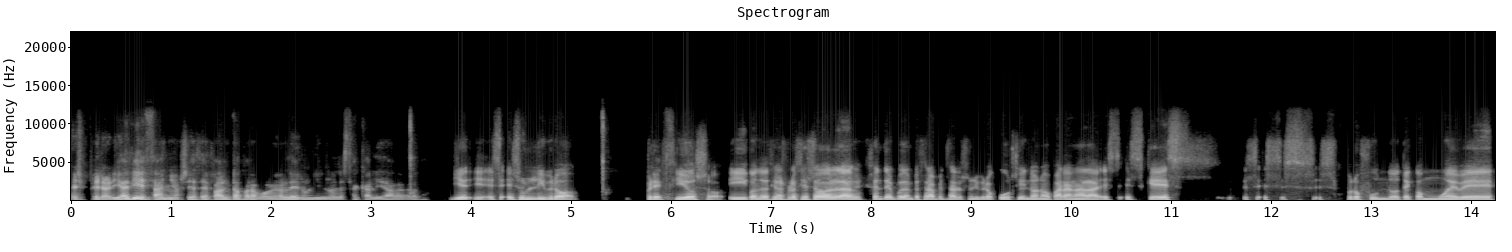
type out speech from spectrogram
esperaría 10 años si hace falta para volver a leer un libro de esta calidad, la verdad. Y es, es un libro precioso. Y cuando decimos precioso, la gente puede empezar a pensar, es un libro cursi. No, no, para nada. Es, es que es, es, es- es- es profundo, te conmueve,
